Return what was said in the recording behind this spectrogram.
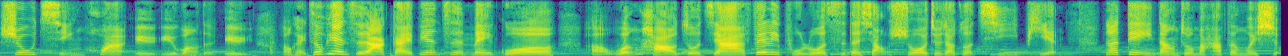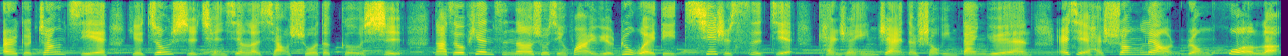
抒情话欲，欲望的欲。OK，这部片子啊，改编自美国呃文豪作家菲利普罗斯的小说，就叫做《欺骗》。那电影当中把它分为十二个章节，也忠实呈现了小说的格式。那这部片子呢，抒情话语也入围第七十四届坎城影展的首映单元，而且还双料荣获了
